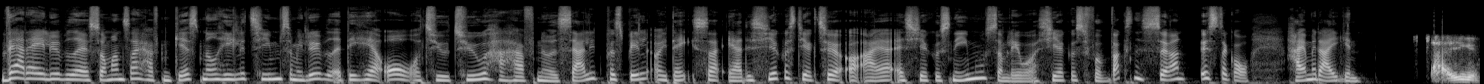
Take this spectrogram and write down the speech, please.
Hver dag i løbet af sommeren, så har jeg haft en gæst med hele timen, som i løbet af det her år og 2020 har haft noget særligt på spil, og i dag så er det cirkusdirektør og ejer af Cirkus Nemo, som laver cirkus for voksne Søren Østergaard. Hej med dig igen. Nej, ikke.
